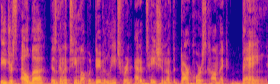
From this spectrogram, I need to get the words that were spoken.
Idris Elba is going to team up with David Leitch for an adaptation of the Dark Horse comic Bang.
